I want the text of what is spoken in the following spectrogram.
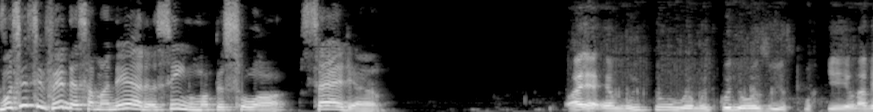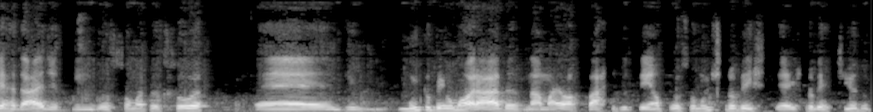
Você se vê dessa maneira, assim, uma pessoa séria? Olha, é muito, é muito curioso isso, porque eu, na verdade, assim, eu sou uma pessoa é, de, muito bem humorada na maior parte do tempo. Eu sou muito é, extrovertido,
